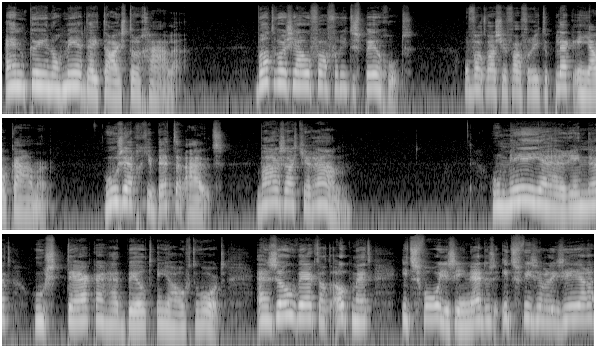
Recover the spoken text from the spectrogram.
En kun je nog meer details terughalen. Wat was jouw favoriete speelgoed? Of wat was je favoriete plek in jouw kamer? Hoe zag je bed eruit? Waar zat je raam? Hoe meer je herinnert, hoe sterker het beeld in je hoofd wordt. En zo werkt dat ook met iets voor je zien. Hè? Dus iets visualiseren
